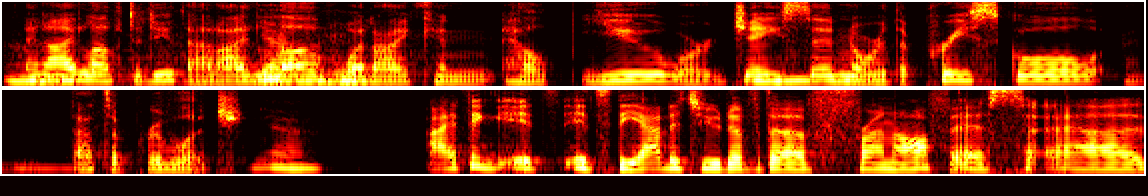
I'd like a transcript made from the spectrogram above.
Um, And I love to do that. I Yeah. love when I can help you or Jason or the preschool. I mean, that's a privilege. yeah. I think it's it's the attitude of the front office, uh,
